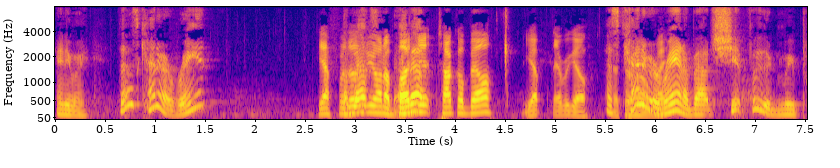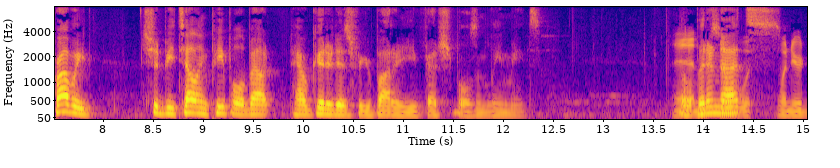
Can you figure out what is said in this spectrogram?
anyway, that was kind of a rant. Yeah, for those About- of you on a budget, about- Taco Bell. Yep, there we go. That's, our kind of a right? rant about shit food, and we probably should be telling people about how good it is for your body to eat vegetables and lean meats. A little bit of so w- nuts. when you're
